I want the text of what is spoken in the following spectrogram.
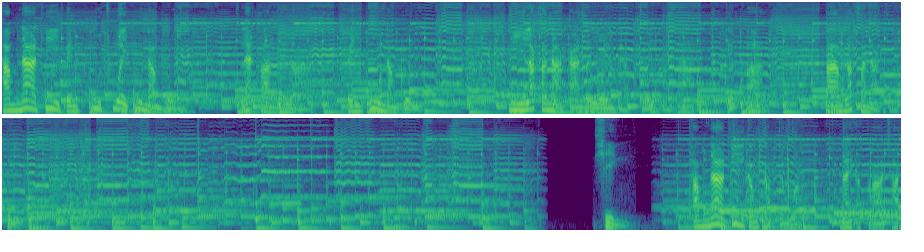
ทำหน้าที่เป็นผู้ช่วยผู้นำวง และบางเวลาเป็นผู้นำวง มีลักษณะการบรรเลงแบบโหยหวนบ้าง เก็บบ้าง ตามลักษณะของปีชิงทำหน้าที่กำกับจังหวะในอัตราชัด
